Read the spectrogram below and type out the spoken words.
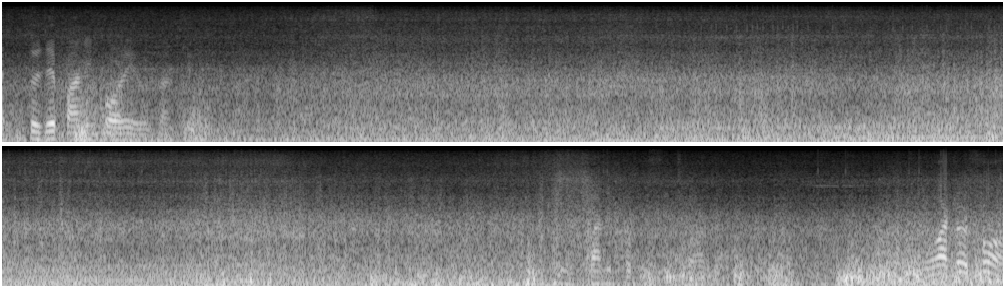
এত যে পানি পড়ে ওখান থেকে পানি পড়তেছে ঝর্ণা ওয়াটারফল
